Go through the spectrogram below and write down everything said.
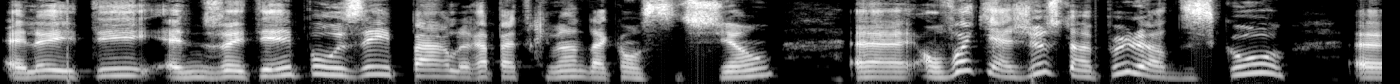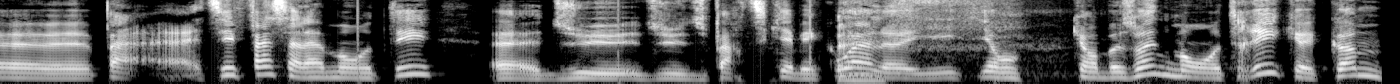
elle a été, elle nous a été imposée par le rapatriement de la Constitution. Euh, on voit qu'ils ajustent un peu leur discours euh, face à la montée euh, du, du, du, Parti québécois, là, qui, ont, qui ont besoin de montrer que comme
